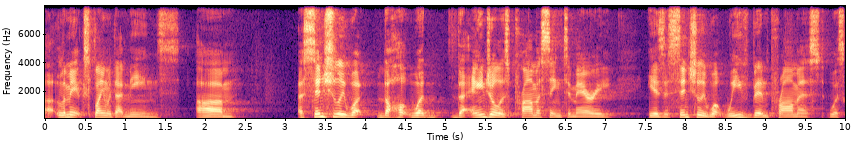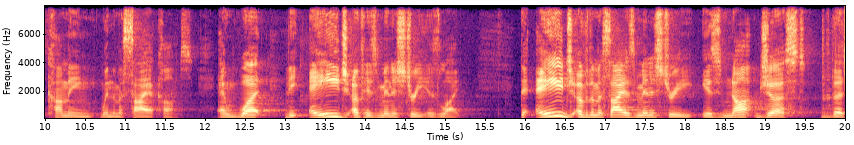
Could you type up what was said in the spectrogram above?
uh, let me explain what that means. Um, essentially, what the, what the angel is promising to Mary is essentially what we've been promised was coming when the Messiah comes and what the age of his ministry is like. The age of the Messiah's ministry is not just the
